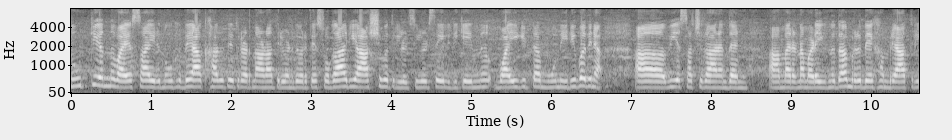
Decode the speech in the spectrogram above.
നൂറ്റിയൊന്ന് വയസ്സായിരുന്നു ഹൃദയാഘാതത്തെ തുടർന്നാണ് തിരുവനന്തപുരത്തെ സ്വകാര്യ ആശുപത്രിയിൽ ചികിത്സയിലിരിക്കെ ഇന്ന് വൈകിട്ട് മൂന്ന് ഇരുപതിന് വി എസ് അച്യുതാനന്ദൻ മരണമടയുന്നത്. മൃതദേഹം രാത്രി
